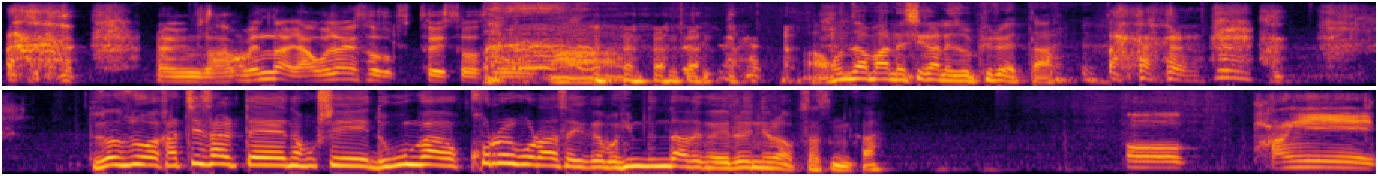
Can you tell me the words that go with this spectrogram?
아닙니다. 맨날 야구장에서도 붙어 있어서. 아, 아, 혼자만의 시간이 좀 필요했다. 두 선수가 같이 살 때는 혹시 누군가가 코를 골아서 이게 뭐 힘든다든가 이런 일은 없었습니까? 어 방이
